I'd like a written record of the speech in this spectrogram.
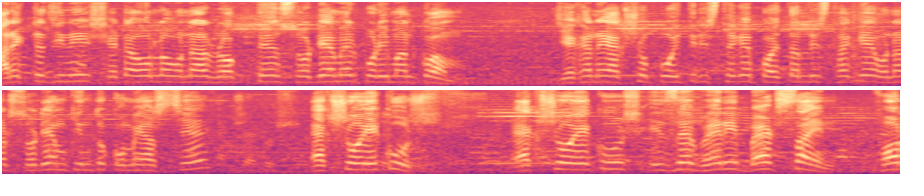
আরেকটা জিনিস, সেটা হলো ওনার রক্তে সোডিয়ামের পরিমাণ কম, যেখানে একশো পঁয়ত্রিশ থেকে পঁয়তাল্লিশ থাকে, ওনার সোডিয়াম কিন্তু কমে আসছে। একশো একুশ একশো একুশ is a very bad sign for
